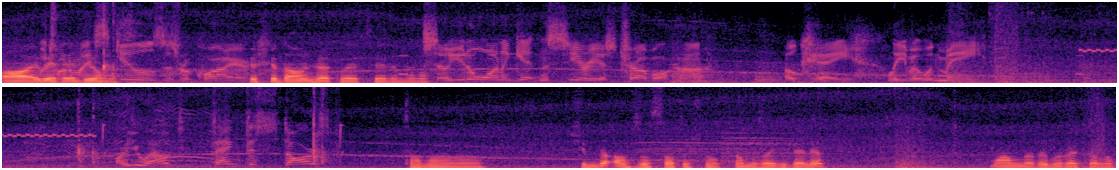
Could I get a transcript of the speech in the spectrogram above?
Aa evet is required? Keşke daha önce akıl etseydim bunu. Tamam. Şimdi asıl satış noktamıza gidelim. Malları bırakalım.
